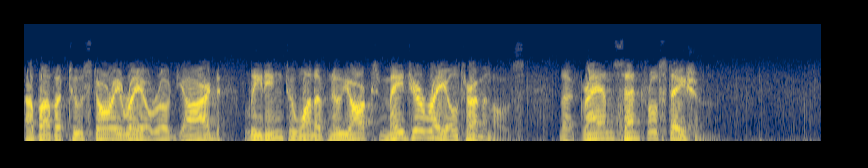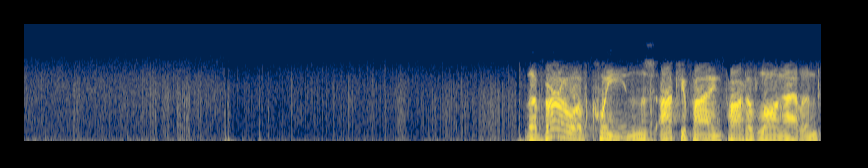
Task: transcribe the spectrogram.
above a two-story railroad yard leading to one of New York's major rail terminals, the Grand Central Station. The borough of Queens, occupying part of Long Island,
